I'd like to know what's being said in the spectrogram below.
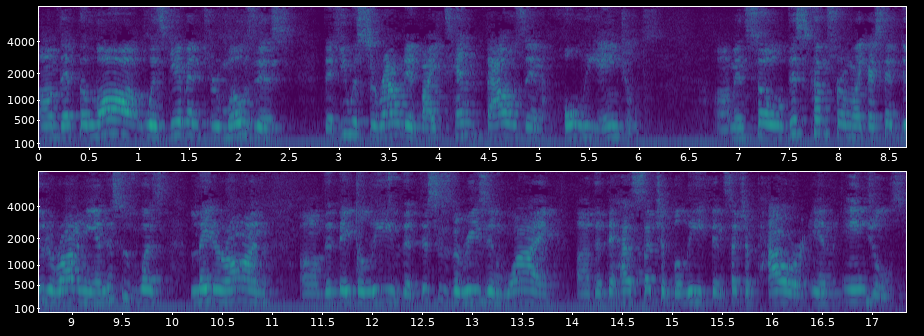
um, that the law was given through Moses, that he was surrounded by 10,000 holy angels. Um, and so this comes from, like I said, Deuteronomy, and this is, was later on um, that they believe that this is the reason why uh, that they have such a belief and such a power in angels.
